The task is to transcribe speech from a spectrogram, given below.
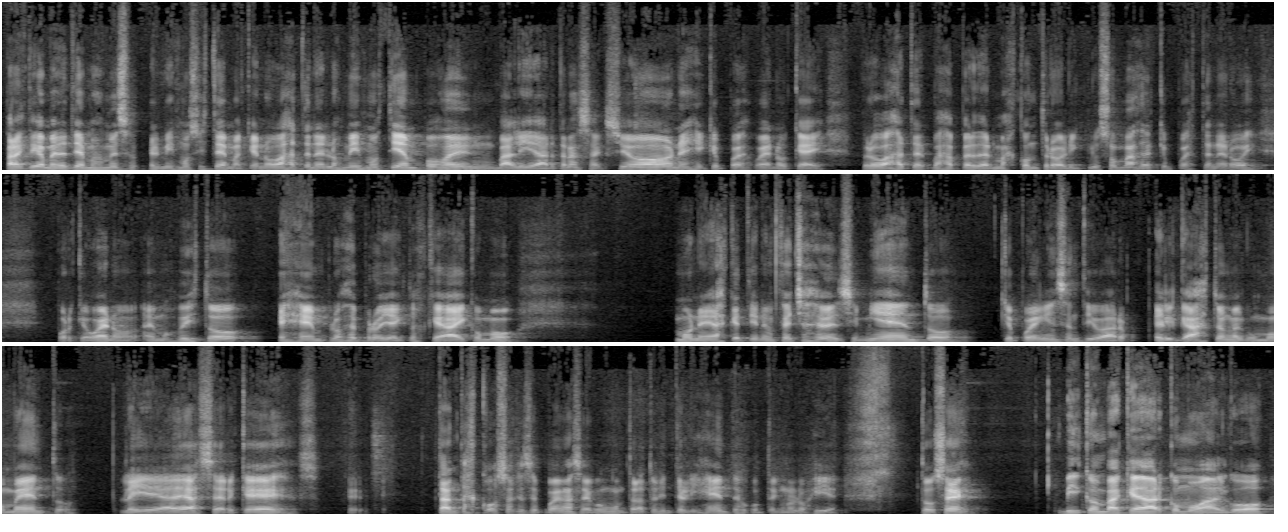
prácticamente tenemos el mismo sistema, que no vas a tener los mismos tiempos en validar transacciones y que pues, bueno, ok, pero vas a, vas a perder más control, incluso más del que puedes tener hoy porque bueno, hemos visto ejemplos de proyectos que hay como monedas que tienen fechas de vencimiento, que pueden incentivar el gasto en algún momento. La idea de hacer que eh, tantas cosas que se pueden hacer con contratos inteligentes o con tecnología. Entonces, Bitcoin va a quedar como algo,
